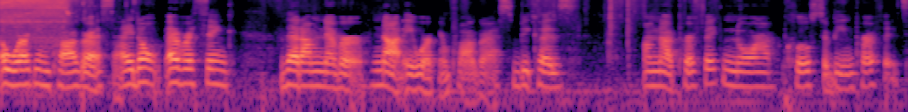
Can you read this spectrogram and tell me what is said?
a work in progress. I don't ever think that I'm never not a work in progress because I'm not perfect nor close to being perfect.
